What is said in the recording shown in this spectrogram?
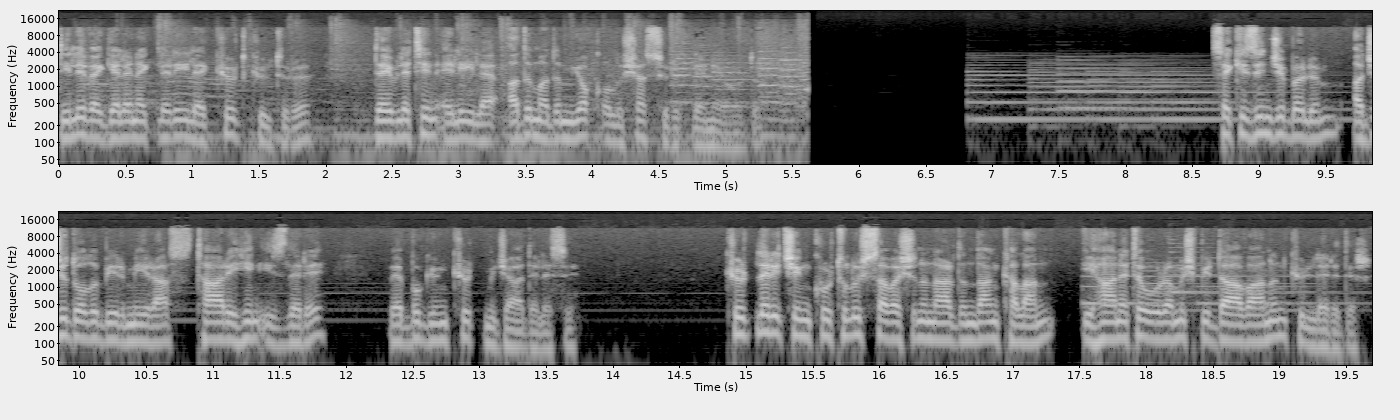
dili ve gelenekleriyle Kürt kültürü, devletin eliyle adım adım yok oluşa sürükleniyordu. 8. Bölüm Acı dolu bir miras, tarihin izleri ve bugün Kürt mücadelesi. Kürtler için Kurtuluş Savaşı'nın ardından kalan, ihanete uğramış bir davanın külleridir.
